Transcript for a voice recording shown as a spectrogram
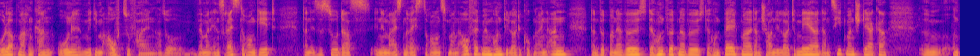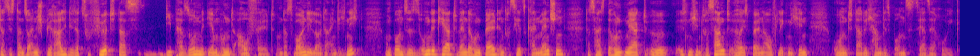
Urlaub machen kann, ohne mit ihm aufzufallen. Also wenn man ins Restaurant geht, dann ist es so, dass in den meisten Restaurants man auffällt mit dem Hund, die Leute gucken einen an, dann wird man nervös, der Hund wird nervös, der Hund bellt mal, dann schauen die Leute mehr, dann zieht man stärker. Ähm, und das ist dann so eine Spirale, die dazu führt, dass die Person mit ihrem Hund auffällt. Und das wollen die Leute eigentlich nicht. Und bei uns ist es umgekehrt, wenn der Hund bellt, interessiert es keinen Menschen. Das heißt, der Hund merkt, äh, ist nicht interessant, höre ich Bellen auf, leg mich hin. Und dadurch haben wir es bei uns sehr, sehr ruhig.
